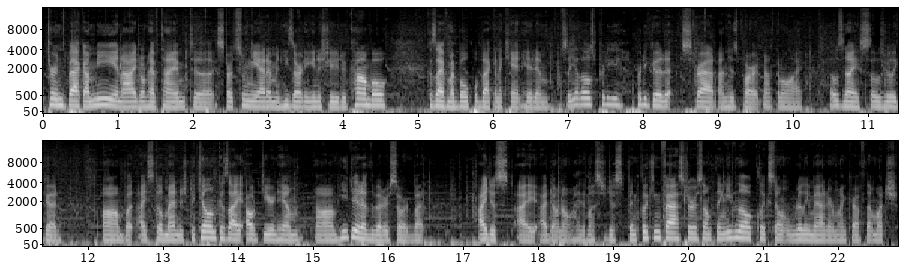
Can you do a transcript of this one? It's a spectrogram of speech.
turns back on me, and I don't have time to start swinging at him, and he's already initiated a combo, because I have my bow pulled back and I can't hit him. So yeah, that was pretty pretty good strat on his part, not gonna lie. That was nice, that was really good. Um, but I still managed to kill him because I outgeared him. Um, he did have the better sword, but I just, I, I don't know. I must have just been clicking faster or something, even though clicks don't really matter in Minecraft that much,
